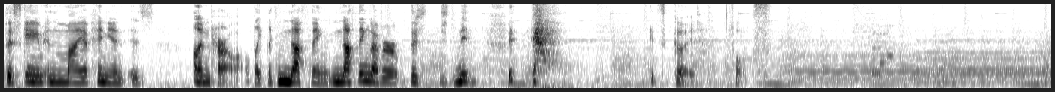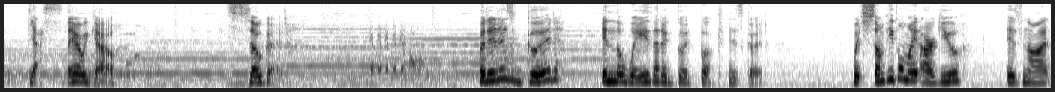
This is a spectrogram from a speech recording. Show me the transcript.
this game, in my opinion, is unparalleled. Like like nothing, nothing ever. There's it, it, it's good, folks. Yes, there we go. It's so good. But it is good in the way that a good book is good. Which some people might argue is not.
